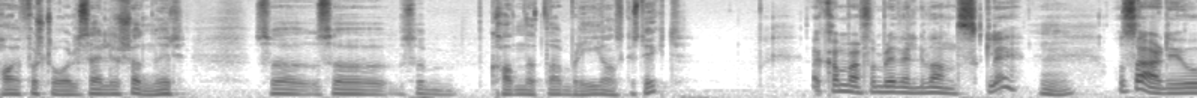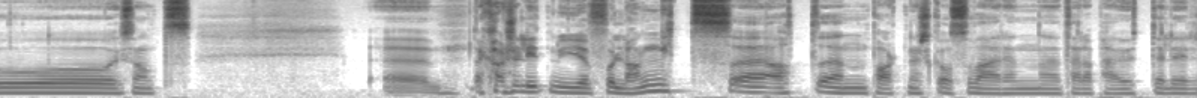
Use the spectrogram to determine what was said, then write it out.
har forståelse eller skjønner, så, så, så kan dette bli ganske stygt. Det kan i hvert fall bli veldig vanskelig. Mm. Og så er det jo, ikke sant eh, Det er kanskje litt mye forlangt eh, at en partner skal også være en eh, terapeut, eller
